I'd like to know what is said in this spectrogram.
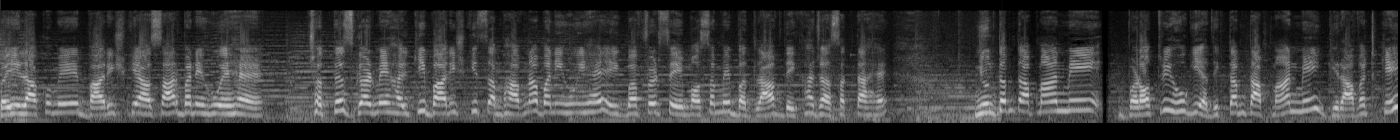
कई इलाकों में बारिश के आसार बने हुए हैं। छत्तीसगढ़ में हल्की बारिश की संभावना बनी हुई है। एक बार फिर से मौसम में बदलाव देखा जा सकता है। न्यूनतम तापमान में बढ़ोतरी होगी। अधिकतम तापमान में गिरावट के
